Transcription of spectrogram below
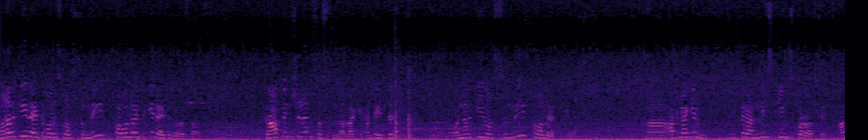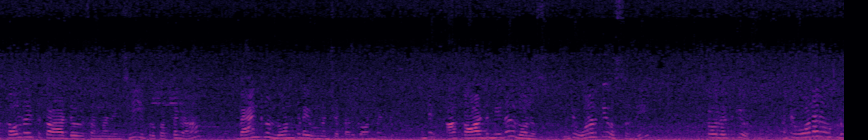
ఓనర్కి రైతు భరోసా వస్తుంది. కౌలు రైతుకి రైతు భరోసా వస్తుంది. క్రాప్ ఇన్సూరెన్స్ వస్తుంది అలాగే. అంటే ఇద్దరు ఓనర్కి వస్తుంది కౌలు రైతుకి వస్తుంది. అట్లాగే ఇతర అన్ని స్కీమ్స్ కూడా వస్తాయి. ఆ కౌలు రైతు కార్డు సంబంధించి ఇప్పుడు కొత్తగా బ్యాంక్లో లోన్ కూడా ఇవ్వమని చెప్పారు గవర్నమెంట్. అంటే ఆ కార్డు మీద లోన్ వస్తుంది. అంటే ఓనర్కి వస్తుంది. కౌలు రైతుకి వస్తుంది. అంటే ఓనర్ ఇప్పుడు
